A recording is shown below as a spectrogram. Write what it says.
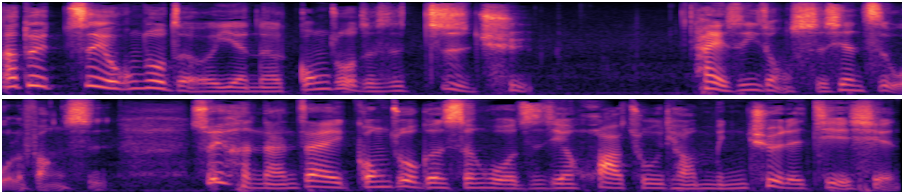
那对自由工作者而言呢？工作者是志趣。它也是一种实现自我的方式，所以很难在工作跟生活之间画出一条明确的界限，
